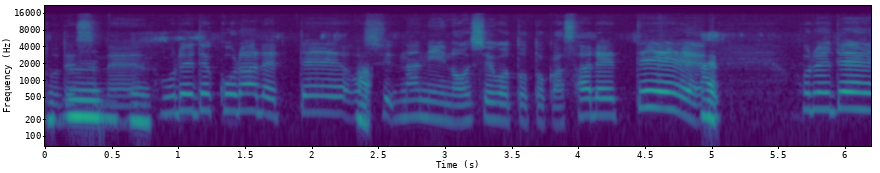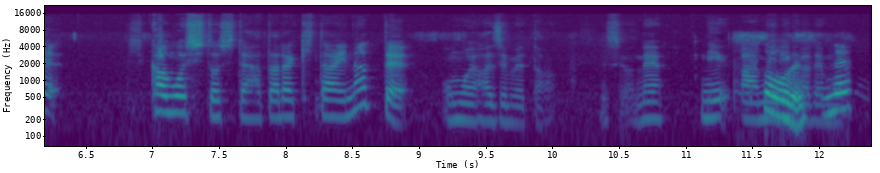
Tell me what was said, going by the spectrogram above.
とですね、それで来られておし何のお仕事とかされて、はい。これで看護師として働きたいなって思い始めたんですよね。にアそうメリカでも。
